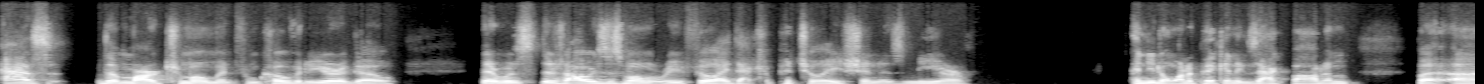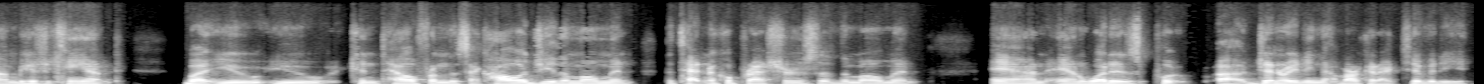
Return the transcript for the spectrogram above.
as the march moment from covid a year ago there was there's always this moment where you feel like that capitulation is near and you don't want to pick an exact bottom but um, because you can't but you you can tell from the psychology of the moment, the technical pressures of the moment, and and what is put uh, generating that market activity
